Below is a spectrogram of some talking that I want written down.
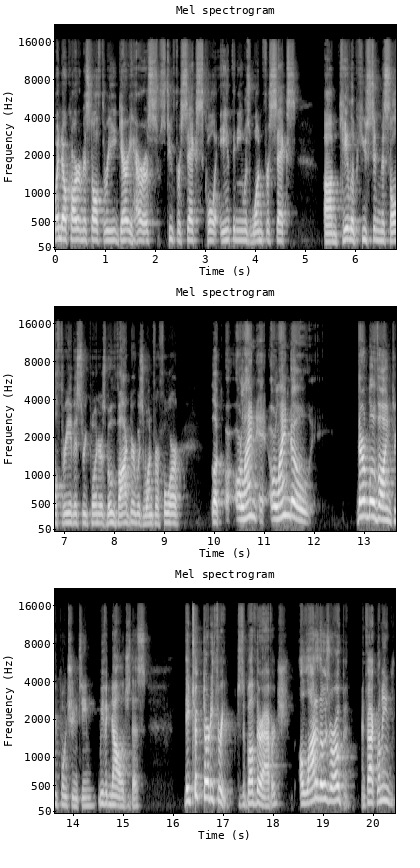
Wendell Carter missed all three. Gary Harris was two for six. Cole Anthony was one for six. Um, Caleb Houstan missed all three of his three pointers. Mo Wagner was one for four. Look, Orlando, Orlando, they're a low volume three point shooting team. We've acknowledged this. They took 33, which is above their average. A lot of those were open. In fact, let me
